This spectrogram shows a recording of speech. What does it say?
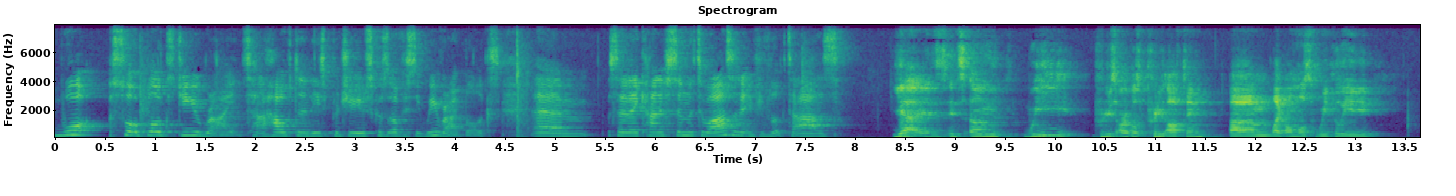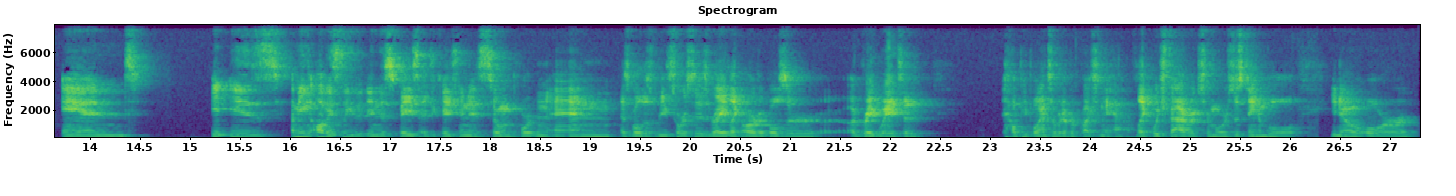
what sort of blogs do you write? How often are these produced? Because obviously we write blogs, um, so they're kind of similar to ours. I don't know if you've looked at ours. Yeah, it's it's um we produce articles pretty often, um like almost weekly, and it is. I mean, obviously in this space, education is so important, and as well as resources, right? Like articles are a great way to help people answer whatever question they have, like which fabrics are more sustainable you know, or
